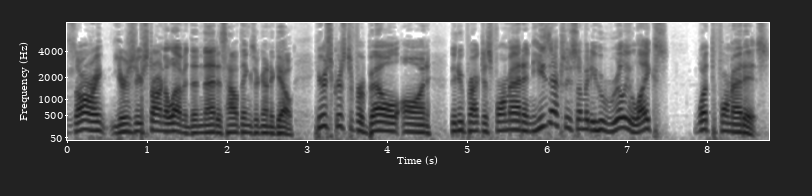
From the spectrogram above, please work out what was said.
Sorry, you're you're starting 11th, and that is how things are going to go. Here's Christopher Bell on the new practice format, and he's actually somebody who really likes what the format is.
